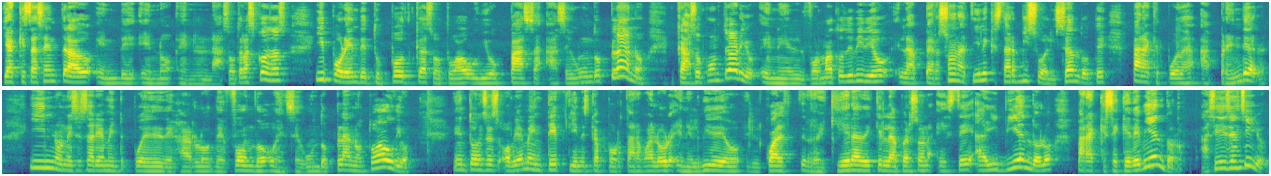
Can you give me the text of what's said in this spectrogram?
ya que estás centrado en, en, las otras cosas y por ende tu podcast o tu audio pasa a segundo plano. Caso contrario, en el formato de video, la persona tiene que estar visualizándote para que pueda aprender y no necesariamente puede dejarlo de fondo o en segundo plano tu audio. Entonces, obviamente, tienes que aportar valor en el video, el cual requiera de que la persona esté ahí viéndolo para que se quede viéndolo. Así de sencillo.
